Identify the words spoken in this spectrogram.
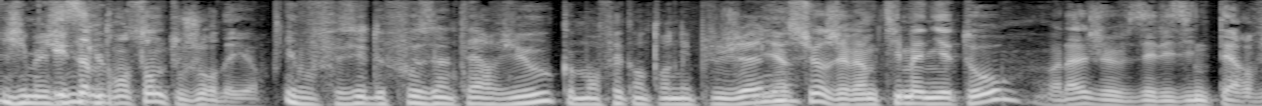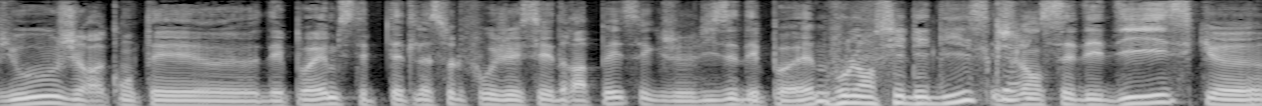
Et J'imagine ça que me transcende toujours d'ailleurs. et vous faisiez de fausses interviews, comme on fait quand on est plus jeune. Bien sûr, j'avais un petit magnéto. Voilà, je faisais les interviews, je racontais euh, des poèmes. C'était peut-être la seule fois où j'ai essayé de rapper, c'est que je lisais des poèmes. Vous lanciez des disques. Je lançais des disques. euh,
